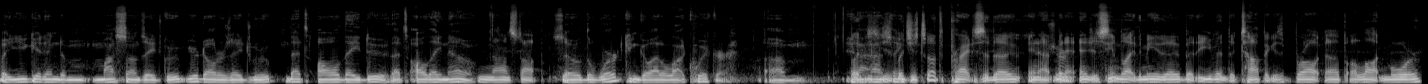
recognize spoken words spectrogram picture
But you get into my son's age group, your daughter's age group. That's all they do. That's all they know. nonstop. So the word can go out a lot quicker. Um, But, and I you, but you still have to practice it though, and I, Sure. but it just seems like to me though. But even the topic is brought up a lot more,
